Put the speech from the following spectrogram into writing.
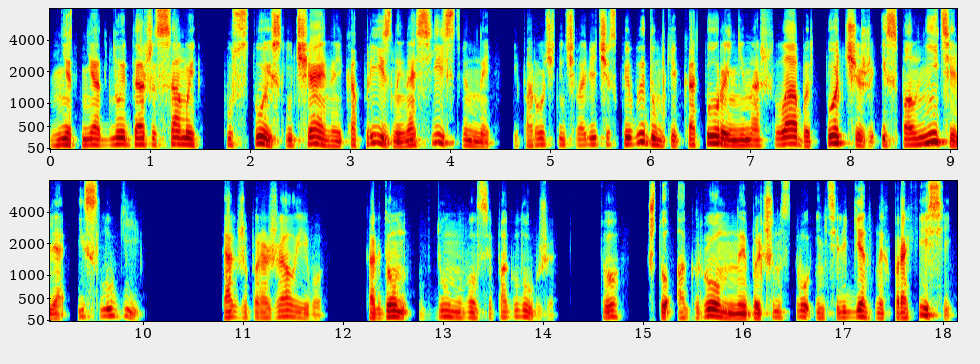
нет ни одной даже самой пустой, случайной, капризной, насильственной и порочной человеческой выдумки, которая не нашла бы тотчас же исполнителя и слуги. Также поражало его, когда он вдумывался поглубже, то, что огромное большинство интеллигентных профессий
